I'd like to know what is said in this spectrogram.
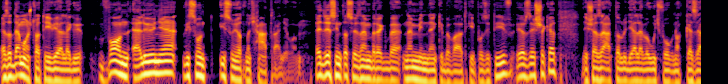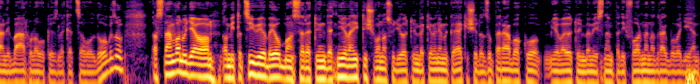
Ez a demonstratív jellegű. Van előnye, viszont iszonyat nagy hátránya van. Egyrészt az, hogy az emberekbe nem mindenkibe vált ki pozitív érzéseket, és ezáltal ugye eleve úgy fognak kezelni bárhol, ahol közlekedsz, ahol dolgozol. Aztán van ugye, a, amit a civilbe jobban szeretünk, de nyilván itt is van az, hogy öltönybe kell menni, amikor elkíséred az operába, akkor nyilván öltönybe mész, nem pedig farmenadrágba, vagy ilyen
